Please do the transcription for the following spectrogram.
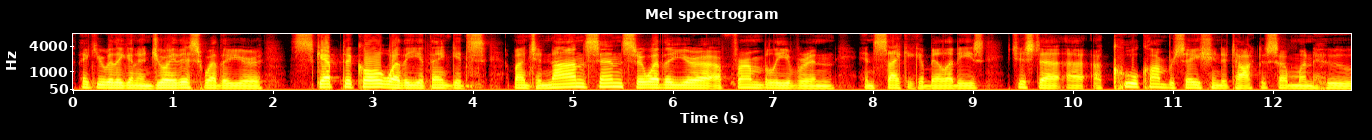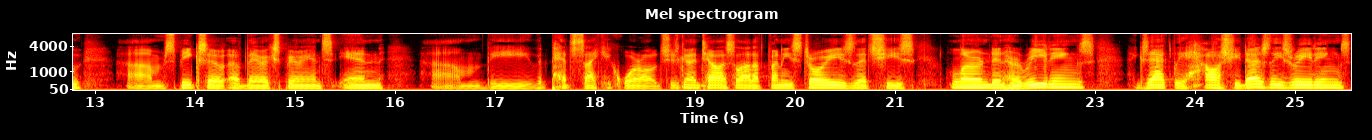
I think you're really going to enjoy this, whether you're skeptical, whether you think it's a bunch of nonsense, or whether you're a, firm believer in, in psychic abilities. Just a, a, a cool conversation to talk to someone who um, speaks of, of their experience in um, the the pet psychic world. She's going to tell us a lot of funny stories that she's learned in her readings, exactly how she does these readings,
